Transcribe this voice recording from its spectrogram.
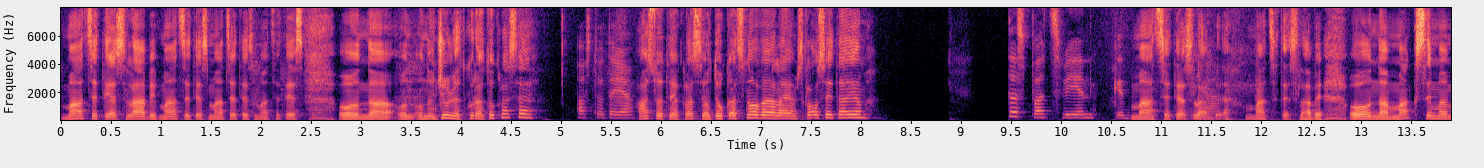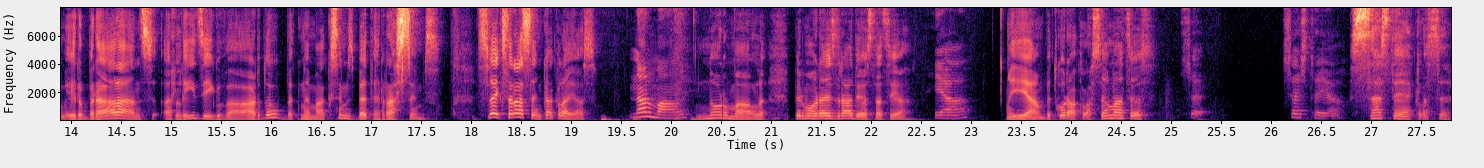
Mācieties, labi, mācieties, mācieties, mācieties. Un, uh, un, un, un Džuliet, kurā tu klasē? Astotajā. Astotajā klasē. Un tu kāds novēlējums klausītājiem? Tas pats vien, kad Mācieties labi. Jā. Jā. Mācieties labi. Un uh, Maksimam ir brālēns ar līdzīgu vārdu, bet ne Maksims, bet Rasims. Sveiks, Rasim, kā klājās? Normāli. Normāli. Pirmo reizi radiostacijā. Jā, Jā, bet kurā klasē mācīties? Se sestajā. Sastajā klasē.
